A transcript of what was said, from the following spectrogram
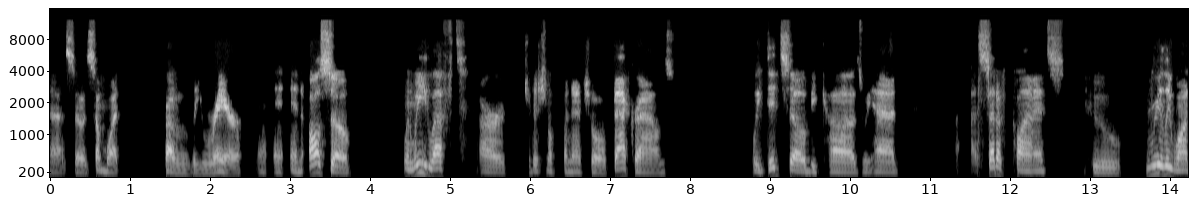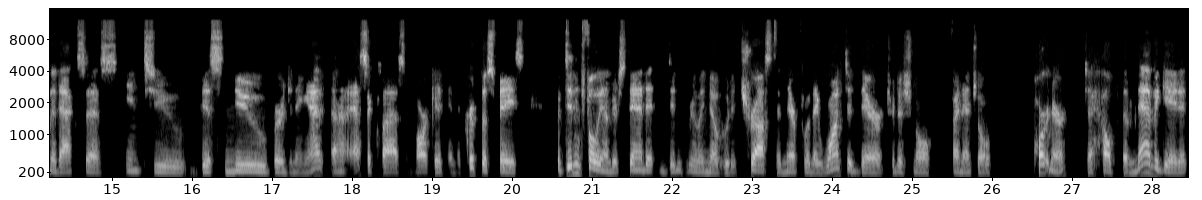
Uh, so it's somewhat probably rare. And also, when we left our traditional financial backgrounds, we did so because we had a set of clients who really wanted access into this new burgeoning uh, asset class market in the crypto space but didn't fully understand it and didn't really know who to trust. And therefore, they wanted their traditional financial partner to help them navigate it.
